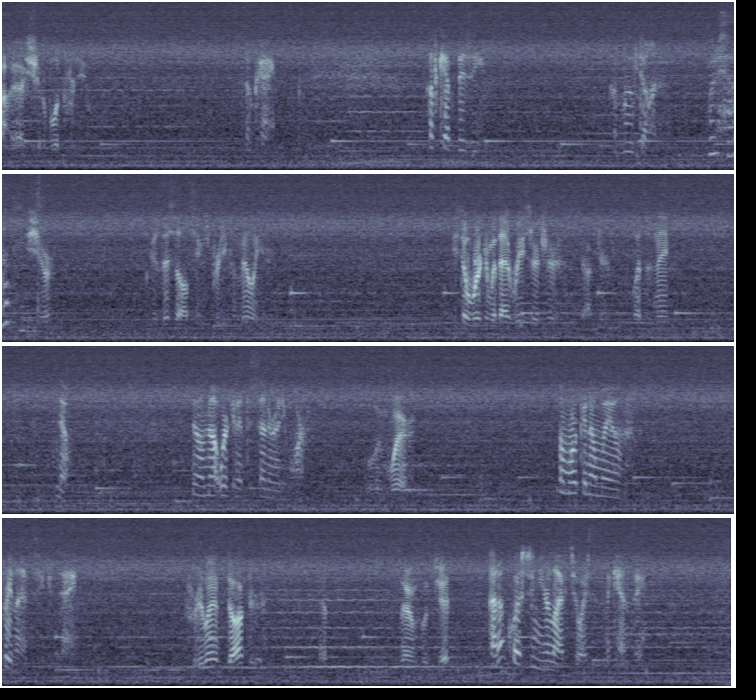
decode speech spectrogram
I, I should have looked for you. It's okay. I've kept busy. I've moved on. What happened? Sure? This all seems pretty familiar. You still working with that researcher? Doctor, what's his name? No. No, I'm not working at the center anymore. Well, then where? I'm working on my own. Freelance, you could say. Freelance doctor. That sounds legit. I don't question your life choices, Mackenzie.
